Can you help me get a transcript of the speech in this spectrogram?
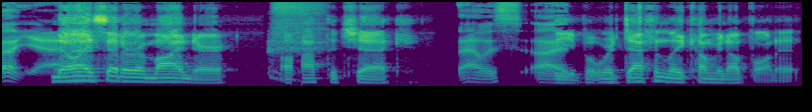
uh, yeah. no, I said a reminder. I'll have to check. That was uh, See, but we're definitely coming up on it.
